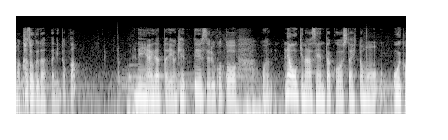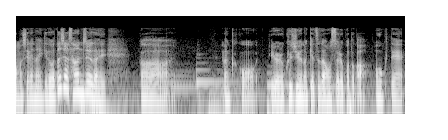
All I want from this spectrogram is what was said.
まあ、家族だったりとか恋愛だったりを決定することを、ね、大きな選択をした人も多いかもしれないけど私は30代がなんかこういろいろ苦渋の決断をすることが多くて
